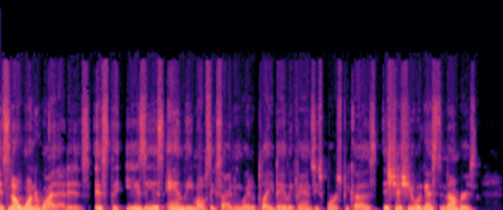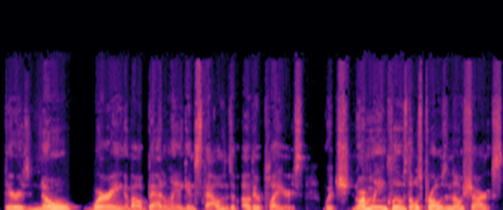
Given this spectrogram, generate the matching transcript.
it's no wonder why that is. It's the easiest and the most exciting way to play daily fantasy sports because it's just you against the numbers. There is no worrying about battling against thousands of other players, which normally includes those pros and those sharks.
